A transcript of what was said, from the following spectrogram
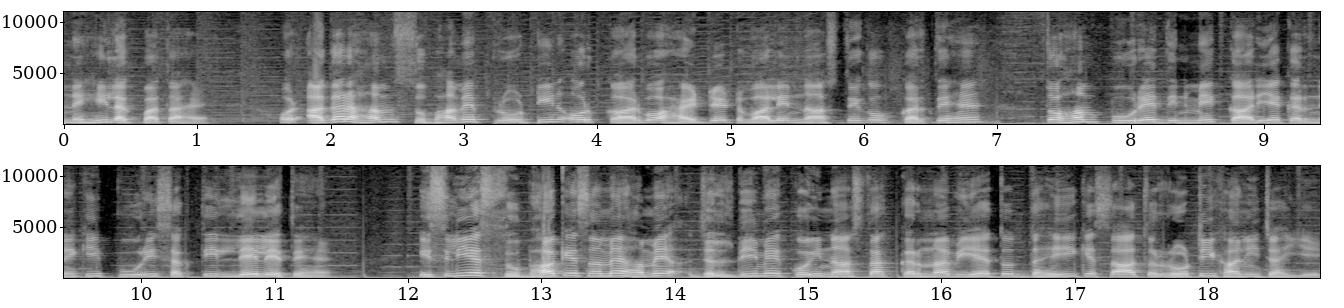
नहीं लग पाता है। और अगर हम सुबह में प्रोटीन और कार्बोहाइड्रेट वाले नाश्ते को करते हैं तो हम पूरे दिन में कार्य करने की पूरी शक्ति ले लेते हैं। इसलिए सुबह के समय हमें जल्दी में कोई नाश्ता करना भी है तो दही के साथ रोटी खानी चाहिए,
